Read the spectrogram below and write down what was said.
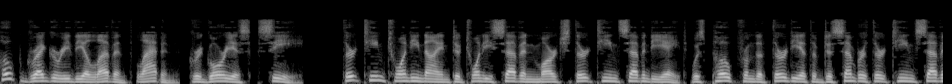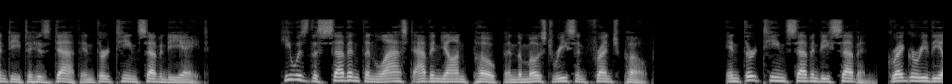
Pope Gregory XI Latin, Gregorius, c. 1329–27 March 1378 was pope from 30 December 1370 to his death in 1378. He was the seventh and last Avignon pope and the most recent French pope. In 1377, Gregory XI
